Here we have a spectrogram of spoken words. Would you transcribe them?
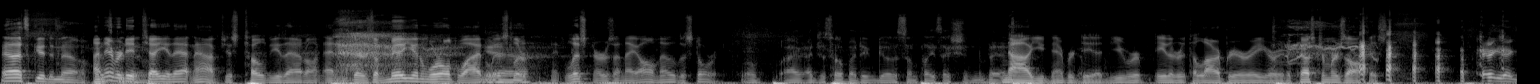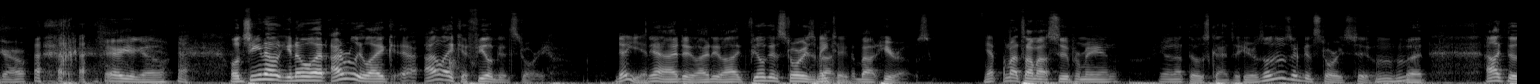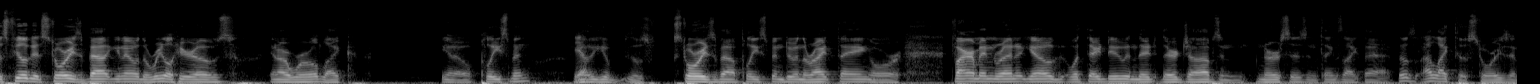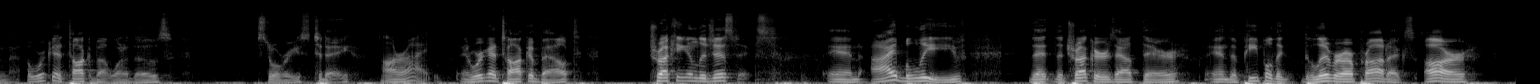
that's good to know. I never did tell you that. Now I've just told you that on, and there's a million worldwide Yeah. listener, listeners, and they all know the story. Well, I, I just hope I didn't go to some place I shouldn't have been. No, you never did. You were either at the library or at a customer's office. There you go. there you go. Well, Gino, you know what? I really like. I like a feel good story. Do you? Yeah, I do. I do. I like feel good stories Me about too. about heroes. Yep. I'm not talking about Superman. You know, not those kinds of heroes. Those, those are good stories too. Mm-hmm. But I like those feel good stories about you know the real heroes in our world, like you know policemen. You know, you, those stories about policemen doing the right thing or firemen running. You know what they do in their, their jobs and nurses and things like that. Those I like those stories, and we're going to talk about one of those stories today All right. and we're going to talk about trucking and logistics. And I believe that the truckers out there and the people that deliver our products are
